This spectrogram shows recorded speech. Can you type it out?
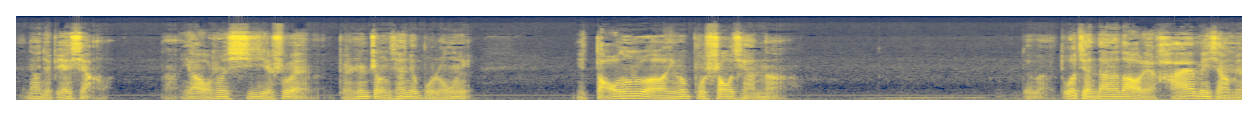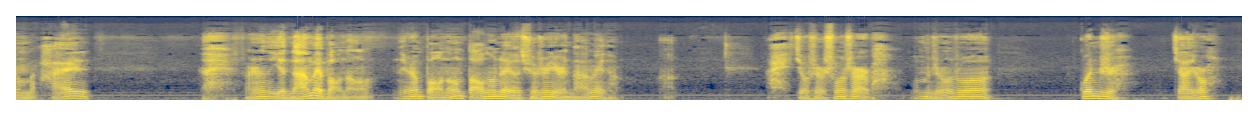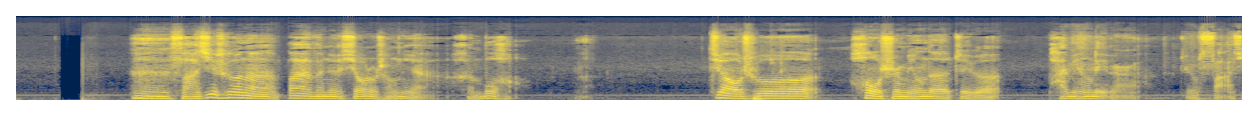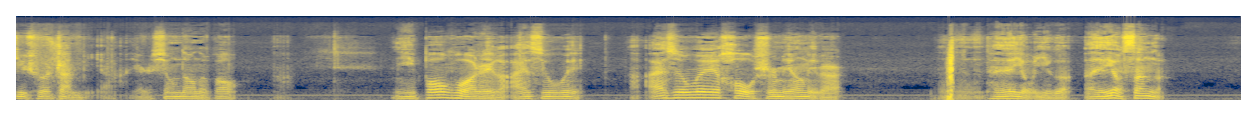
那就别想了啊！要我说洗洗睡吧，本身挣钱就不容易，你倒腾这个，你说不烧钱呢？对吧？多简单的道理，还没想明白，还，哎，反正也难为宝能了。你让宝能倒腾这个，确实也是难为他啊。哎，就事说事儿吧，我们只能说，观致。加油！嗯，法系车呢，八月份这个销售成绩啊，很不好啊。轿车后十名的这个排名里边啊，这个法系车占比啊，也是相当的高。你包括这个 SUV 啊，SUV 后十名里边，嗯，它也有一个，呃，也有三个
